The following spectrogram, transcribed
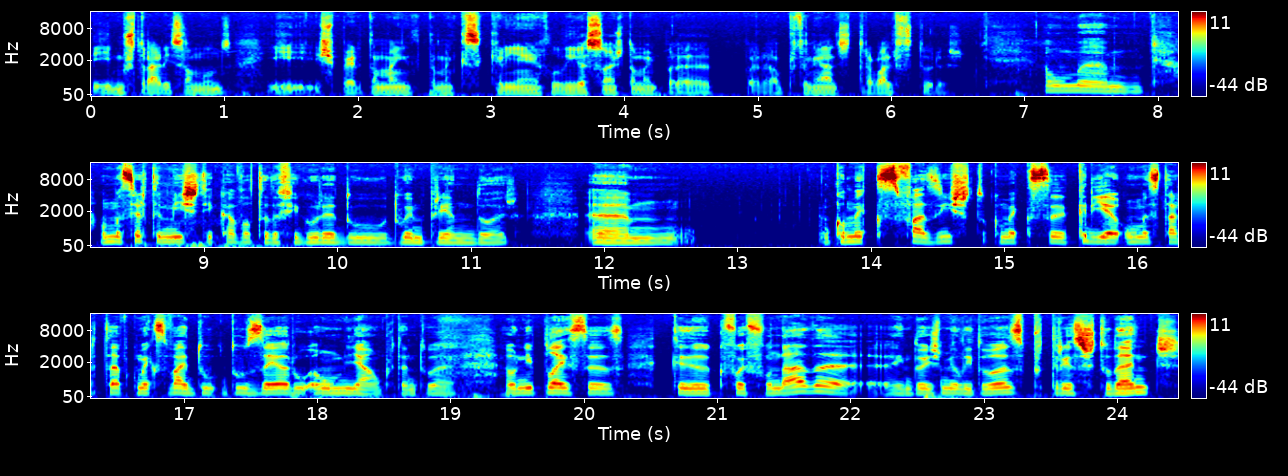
e, mostrar isso ao mundo. E espero também, também que se criem ligações também para, para oportunidades de trabalho futuras há uma, há uma certa mística à volta da figura do, do empreendedor. Um, como é que se faz isto? Como é que se cria uma startup? Como é que se vai do, do zero a um milhão? Portanto, a, a Uniplaces, que, que foi fundada em 2012 por três estudantes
